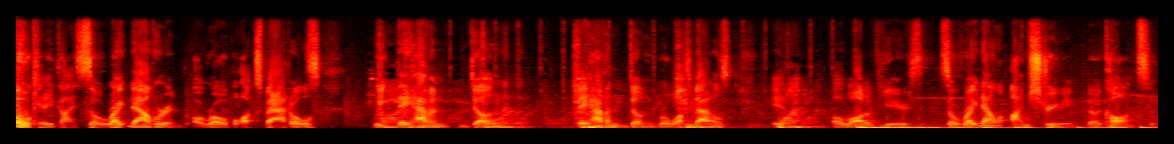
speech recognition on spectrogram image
Okay, guys. So right now we're in Roblox battles. We they haven't done they haven't done Roblox battles in a lot of years. So right now, I'm streaming the concert.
